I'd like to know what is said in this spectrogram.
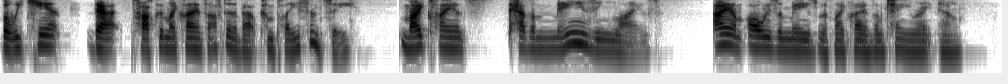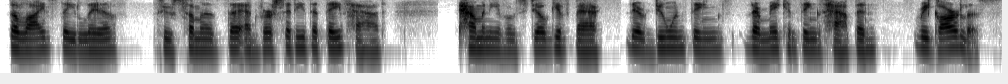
But we can't that talk with my clients often about complacency. My clients have amazing lives. I am always amazed with my clients, I'm telling you right now. The lives they live through some of the adversity that they've had how many of them still give back? They're doing things, they're making things happen, regardless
